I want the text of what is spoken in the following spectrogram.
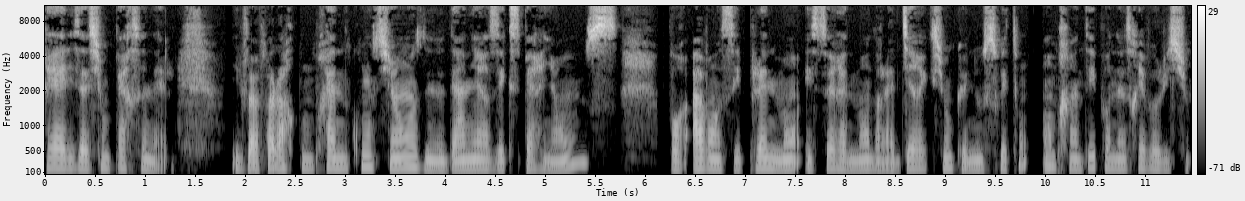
réalisation personnelle. Il va falloir qu'on prenne conscience de nos dernières expériences, pour avancer pleinement et sereinement dans la direction que nous souhaitons emprunter pour notre évolution.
